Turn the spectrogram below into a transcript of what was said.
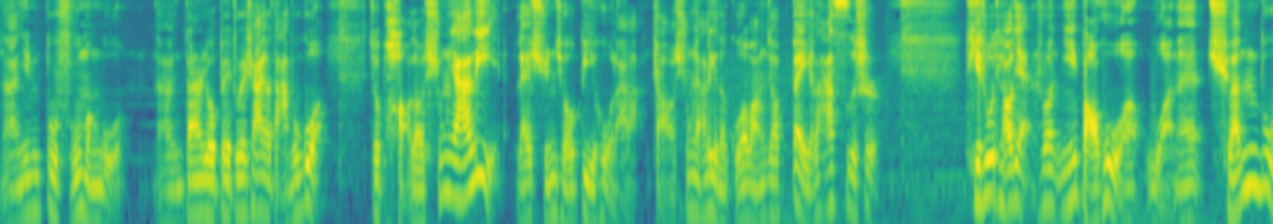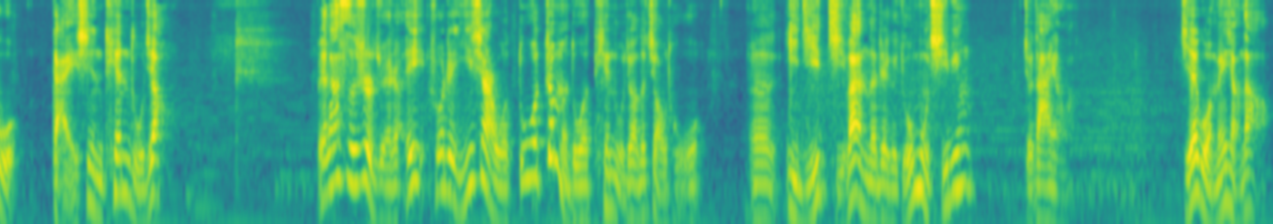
啊，因不服蒙古啊，当然又被追杀，又打不过，就跑到匈牙利来寻求庇护来了。找匈牙利的国王叫贝拉四世，提出条件说：“你保护我，我们全部改信天主教。”贝拉四世觉着，哎，说这一下我多这么多天主教的教徒，呃，以及几万的这个游牧骑兵，就答应了。结果没想到，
